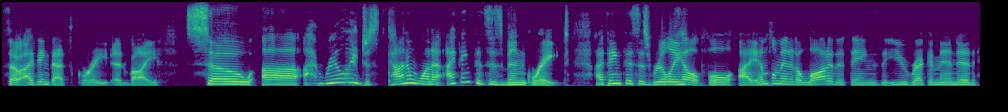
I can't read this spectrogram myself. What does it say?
So I think that's great advice. So uh, I really just kind of want to, I think this has been great. I think this is really helpful. I implemented a lot of the things that you recommended,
